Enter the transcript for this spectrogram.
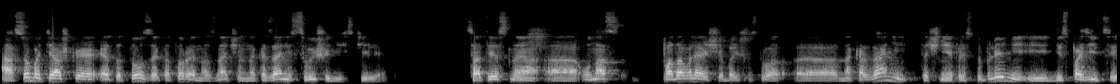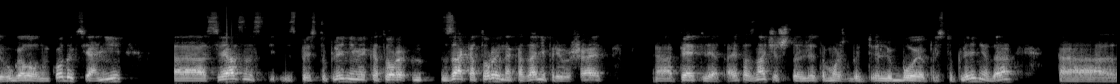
а особо тяжкое – это то, за которое назначено наказание свыше 10 лет. Соответственно, у нас подавляющее большинство э, наказаний, точнее преступлений и диспозиций в Уголовном кодексе, они э, связаны с, с преступлениями, которые, за которые наказание превышает э, 5 лет. А это значит, что это может быть любое преступление, да, э,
